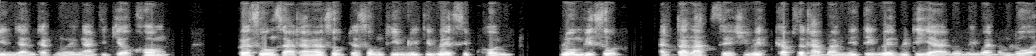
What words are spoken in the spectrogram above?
ยืนยันจากหน่วยงานที่เกี่ยวข้อง กระทรวงสาธารณสุขจะส่งทีมนิติเวช10คน ร่วมพิสูจน์อัตลักษณ์เสียชีวิตกับสถาบันนิติเวชวิทยาโรงพยาบาลตำรวจ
